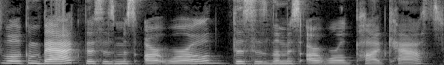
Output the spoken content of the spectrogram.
welcome back. This is Miss Art World. This is the Miss Art World podcast.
